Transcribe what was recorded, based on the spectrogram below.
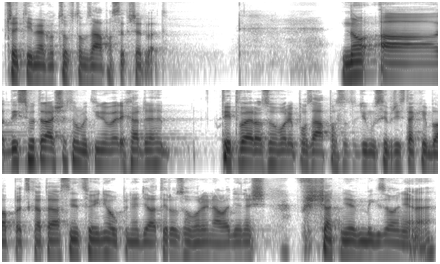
před tím, jako co v tom zápase předved. No a když jsme teda ještě v tom Letínové, Richarde, ty tvoje rozhovory po zápase, to ti musí říct, taky byla pecka. To je asi něco jiného úplně dělat ty rozhovory na ledě, než v šatně v mixzóně, ne?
